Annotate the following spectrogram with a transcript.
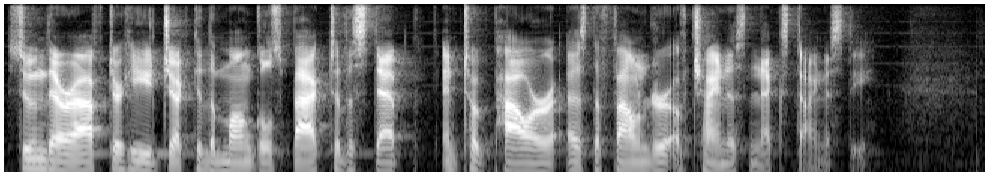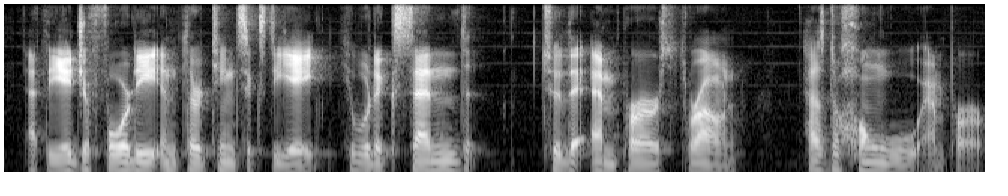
Soon thereafter, he ejected the Mongols back to the steppe and took power as the founder of China's next dynasty. At the age of 40 in 1368, he would ascend to the emperor's throne as the Hongwu Emperor.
